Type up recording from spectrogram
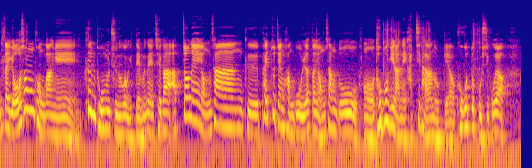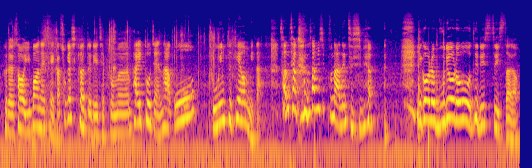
일단 여성 건강에 큰 도움을 주는 거기 때문에 제가 앞전에 영상 그 파이토젠 광고 올렸던 영상도 어, 더보기란에 같이 달아놓을게요. 그것도 보시고요. 그래서 이번에 제가 소개시켜드릴 제품은 파이토젠하고 조인트 케어입니다. 선착순 30분 안에 드시면 이거를 무료로 드릴 수 있어요.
